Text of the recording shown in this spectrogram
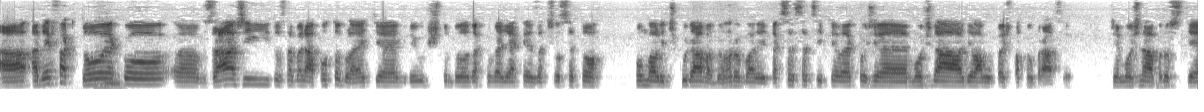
A, a de facto hmm. jako uh, v září, to znamená po tom létě, kdy už to bylo takové nějaké, začalo se to pomaličku dávat dohromady, tak jsem se cítil jako, že možná dělám úplně špatnou práci. Že možná prostě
